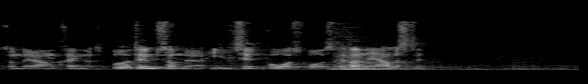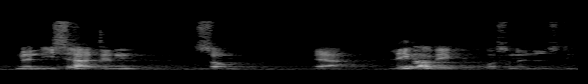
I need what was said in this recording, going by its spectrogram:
som er omkring os. Både dem, som er helt tæt på os, vores allernærmeste, men især dem, som er længere væk og som er nødstedt.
